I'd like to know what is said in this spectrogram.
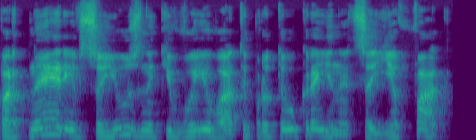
партнерів, союзників воювати проти України. Це є факт.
